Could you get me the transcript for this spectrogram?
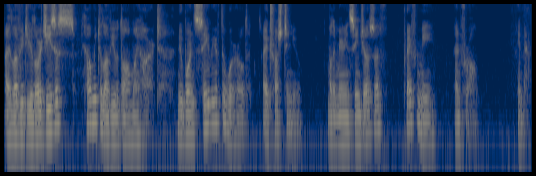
I love you, dear Lord Jesus. Help me to love you with all my heart. Newborn Savior of the world, I trust in you. Mother Mary and Saint Joseph, pray for me and for all. Amen.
